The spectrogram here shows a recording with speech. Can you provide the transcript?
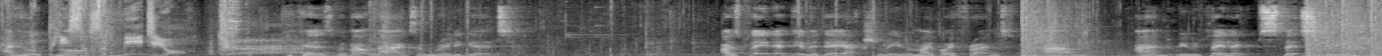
I hope Piece not. of the meteor! Because without lags, I'm really good. I was playing it the other day actually with my boyfriend. Um, and we were playing like split screen.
